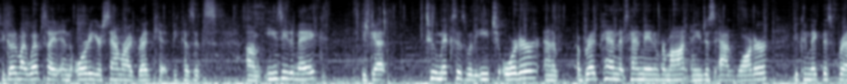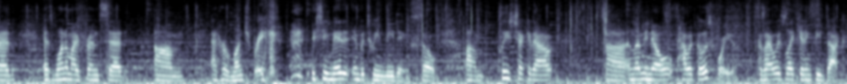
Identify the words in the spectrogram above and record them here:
to go to my website and order your samurai bread kit because it's um, easy to make. You get two mixes with each order and a, a, bread pan that's handmade in Vermont, and you just add water. You can make this bread, as one of my friends said, um, at her lunch break. she made it in between meetings. So um, please check it out uh, and let me know how it goes for you because I always like getting feedback.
